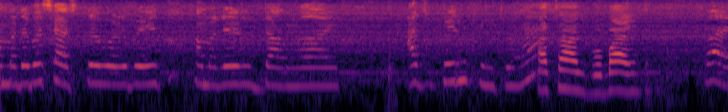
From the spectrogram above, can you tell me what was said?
আমাদের বাসে আসতে বলবেন আমাদের ডাঙ্গায় আসবেন কিন্তু হ্যাঁ আচ্ছা আসব বাই বাই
